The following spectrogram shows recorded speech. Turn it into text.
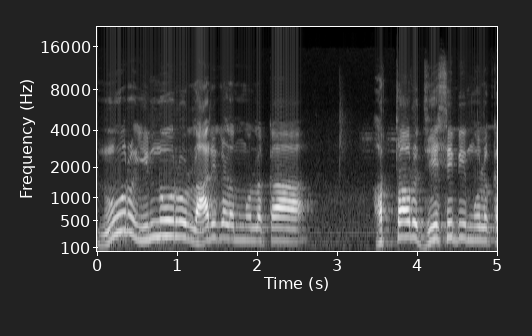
ನೂರು, ಇನ್ನೂರು ಲಾರಿಗಳ ಮೂಲಕ, ಹತ್ತಾರು ಜೆ ಸಿ ಬಿ ಮೂಲಕ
